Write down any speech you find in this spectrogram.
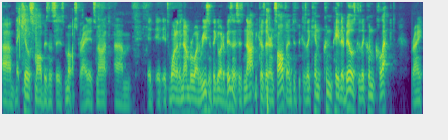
um, that kills small businesses most right? It's not um, it, it's one of the number one reasons they go out of business is not because they're insolvent it's because they can, couldn't pay their bills because they couldn't collect right?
